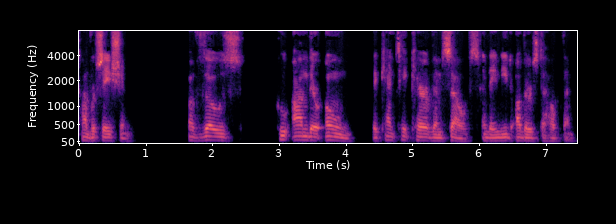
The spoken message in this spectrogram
conversation of those who on their own they can't take care of themselves and they need others to help them.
